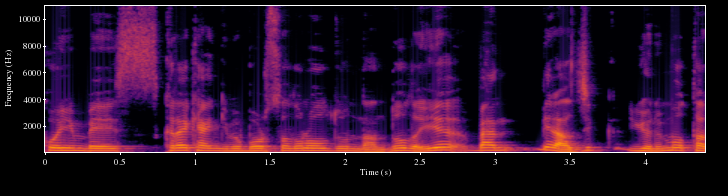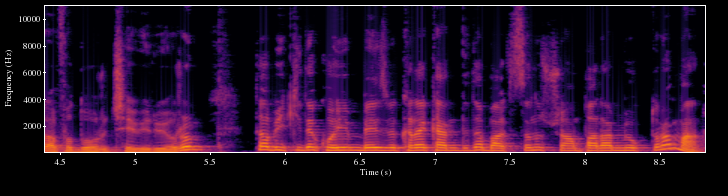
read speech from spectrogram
Coinbase, Kraken gibi borsalar olduğundan dolayı ben birazcık yönümü o tarafa doğru çeviriyorum. Tabii ki de Coinbase ve Kraken'de de baksanız şu an param yoktur ama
